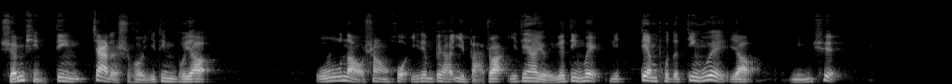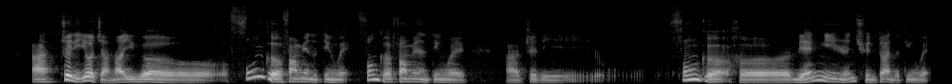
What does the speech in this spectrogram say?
选品定价的时候，一定不要无脑上货，一定不要一把抓，一定要有一个定位，你店铺的定位要明确。啊，这里又讲到一个风格方面的定位，风格方面的定位啊，这里风格和年龄人群段的定位，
